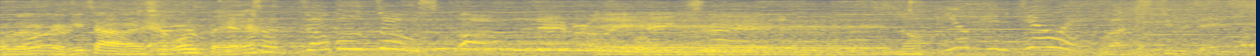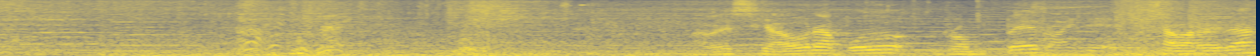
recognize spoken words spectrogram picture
Joder, lo que quita ese golpe, It's ¿eh? a double dose of neighborly hatred. Eh, no. ver si ahora puedo romper esa barrera.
